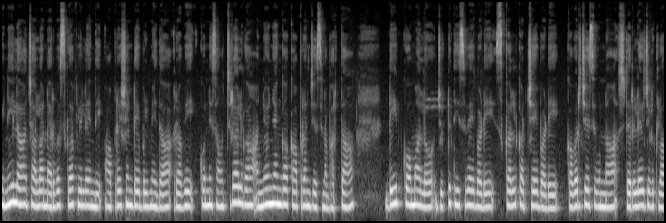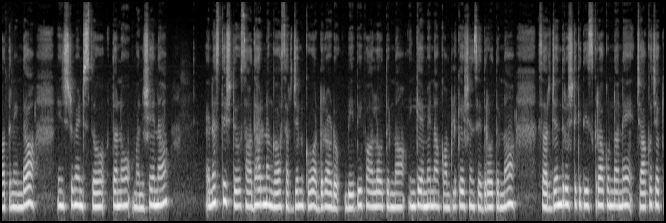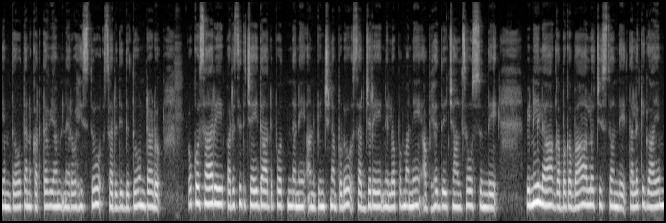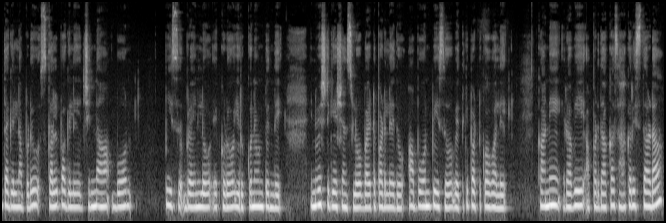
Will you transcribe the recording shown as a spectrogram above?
వినీల చాలా నర్వస్గా ఫీల్ అయింది. ఆపరేషన్ టేబుల్ మీద రవి కొన్ని సంవత్సరాలుగా అన్యోన్యంగా కాపురం చేసిన భర్త డీప్ కోమాలో జుట్టు తీసివేయబడి స్కల్ కట్ చేయబడి కవర్ చేసి ఉన్న స్టెరిలైజ్డ్ క్లాత్ నిండా ఇన్స్ట్రుమెంట్స్తో తను మనిషేనా? ఎనస్థిస్ట్ సాధారణంగా సర్జన్కు అడ్డురాడు. బీపీ ఫాలో అవుతున్నా ఇంకేమైనా కాంప్లికేషన్స్ ఎదురవుతున్నా సర్జన్ దృష్టికి తీసుకురాకుండానే చాకచక్యంతో తన కర్తవ్యం నిర్వహిస్తూ సరిదిద్దుతూ ఉంటాడు. ఒక్కోసారి పరిస్థితి చేయి దాటిపోతుందని అనిపించినప్పుడు సర్జరీ నిలోపమని అభ్యర్థించాల్సి వస్తుంది. వినీల గబగబా ఆలోచిస్తోంది. తలకి గాయం తగిలినప్పుడు స్కల్ పగిలి చిన్న బోన్ పీస్ బ్రెయిన్లో ఎక్కడో ఇరుక్కుని ఉంటుంది. ఇన్వెస్టిగేషన్స్లో బయటపడలేదు. ఆ బోన్ పీసు వెతికి పట్టుకోవాలి. కానీ రవి అప్పటిదాకా సహకరిస్తాడా?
